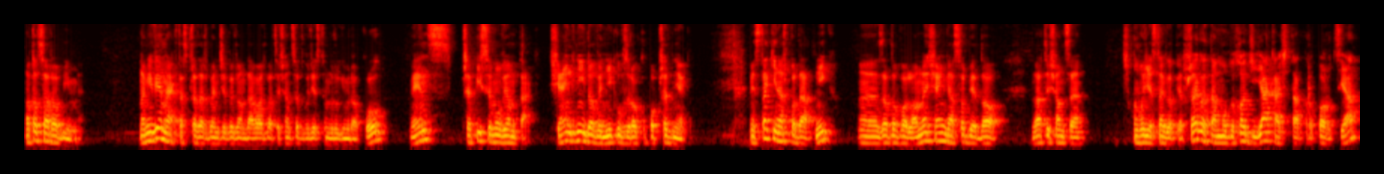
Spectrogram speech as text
No to co robimy? No nie wiemy, jak ta sprzedaż będzie wyglądała w 2022 roku, więc przepisy mówią tak: sięgnij do wyników z roku poprzedniego. Więc taki nasz podatnik e, zadowolony sięga sobie do 2021, tam mu wychodzi jakaś ta proporcja.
